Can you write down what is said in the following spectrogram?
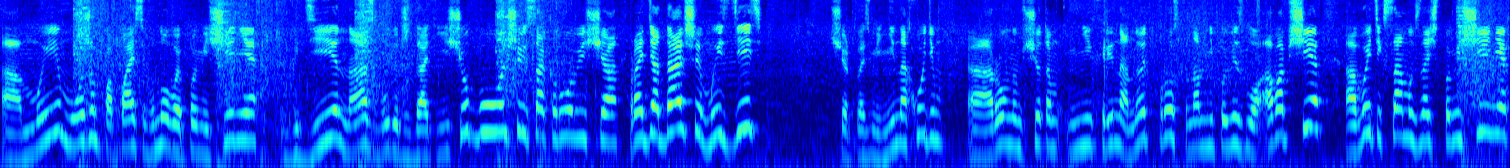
а, мы можем попасть в новое помещение, где нас будут ждать еще большие сокровища. Пройдя дальше, мы здесь черт возьми, не находим а, ровным счетом ни хрена. Но это просто нам не повезло. А вообще, а, в этих самых, значит, помещениях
